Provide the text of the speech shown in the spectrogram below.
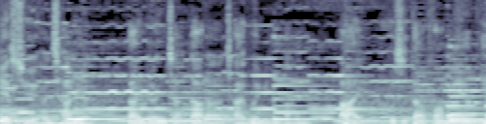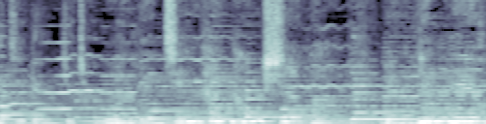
也许很残忍，但人长大了才会明白，爱不是单方面一直给就成我。眼睛很红是吧？原因你会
